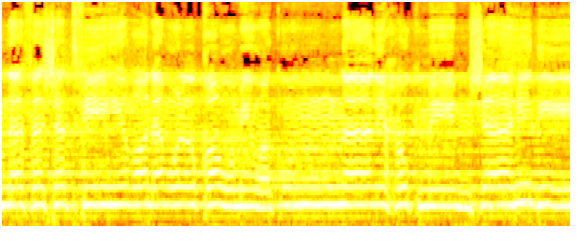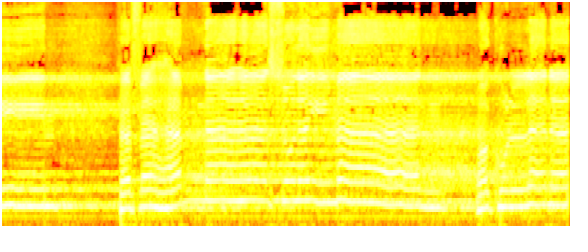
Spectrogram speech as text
نفشت فيه غنم القوم وكنا لحكمهم شاهدين ففهمناها سليمان وكلنا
